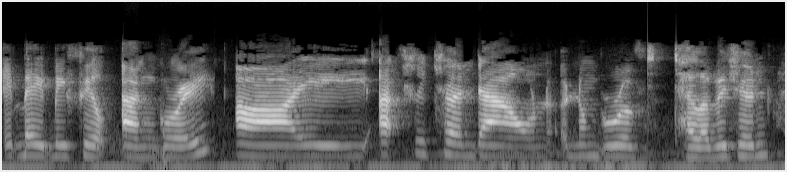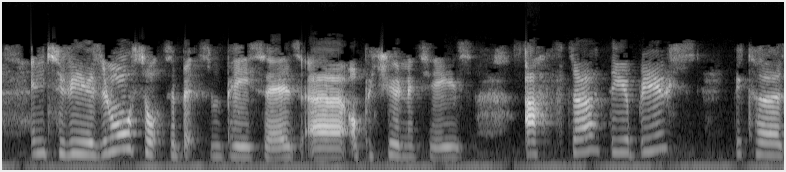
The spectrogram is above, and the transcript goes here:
It made me feel angry. I actually turned down a number of television, interviews, and all sorts of bits and pieces, uh, opportunities after the abuse because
